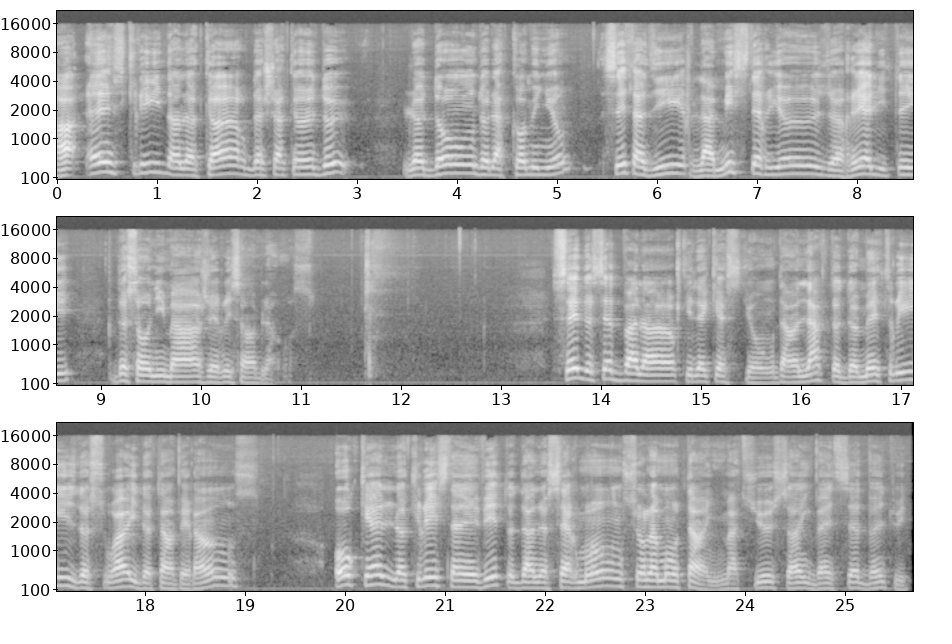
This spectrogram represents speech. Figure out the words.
a inscrit dans le cœur de chacun d'eux le don de la communion, c'est-à-dire la mystérieuse réalité de son image et ressemblance. C'est de cette valeur qu'il est question dans l'acte de maîtrise de soi et de tempérance, auquel le Christ invite dans le sermon sur la montagne, Matthieu 5, 27, 28.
